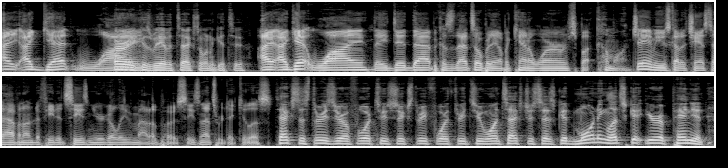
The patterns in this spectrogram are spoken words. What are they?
I, I get why. Right, because we have a text I want to get to. I, I get why they did that because that's opening up a can of worms. But come on, JMU's got a chance to have an undefeated season. You're going to leave them out of the postseason. That's ridiculous. Text us 304 263 4321. Texter says, Good morning. Let's get your opinion.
